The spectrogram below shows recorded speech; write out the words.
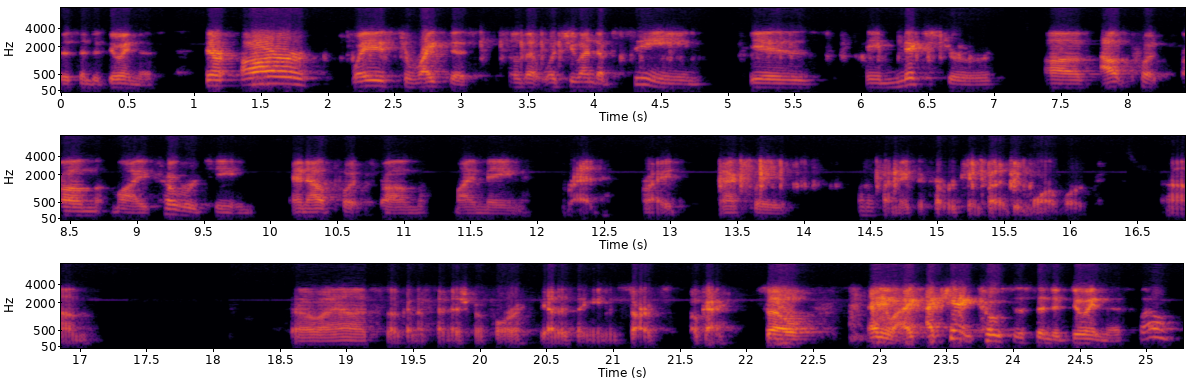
this into doing this. There are ways to write this so that what you end up seeing is a mixture of output from my coroutine and output from my main thread, right? Actually, what if I make the coroutine try to do more work? Um, so uh, it's still going to finish before the other thing even starts. Okay. So anyway, I, I can't coax this into doing this. Well,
